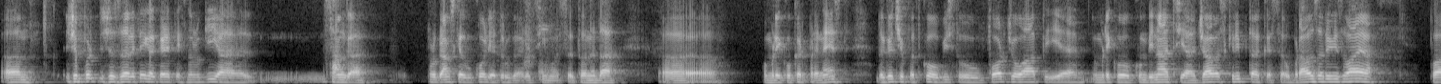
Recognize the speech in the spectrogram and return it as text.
um, že, pr, že zaradi tega, ker je tehnologija samega programskega okolja, druga, recimo, se to ne da, uh, bom rekel, kar prenesti. Drugače pa tako, v bistvu v Forge API je, rekel, kombinacija JavaScripta, ki se v browserju izvaja, pa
